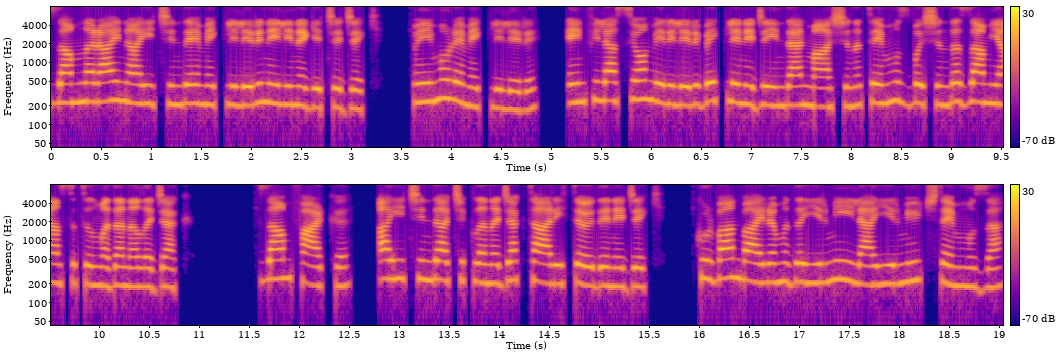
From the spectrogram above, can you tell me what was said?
Zamlar aynı ay içinde emeklilerin eline geçecek. Memur emeklileri, enflasyon verileri bekleneceğinden maaşını Temmuz başında zam yansıtılmadan alacak. Zam farkı, ay içinde açıklanacak tarihte ödenecek. Kurban Bayramı da 20 ila 23 Temmuz'a,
